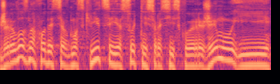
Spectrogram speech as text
Джерело знаходиться в Москві, це є сутність російського режиму і.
